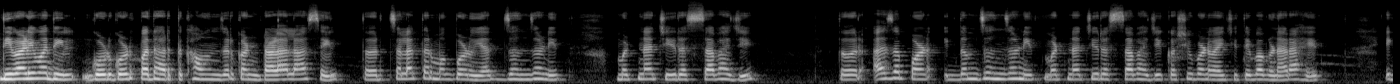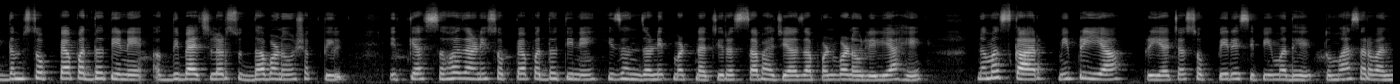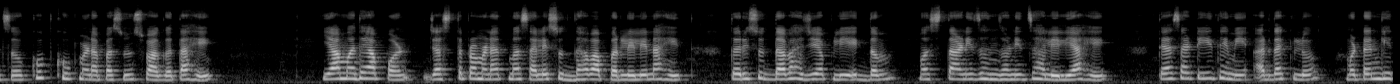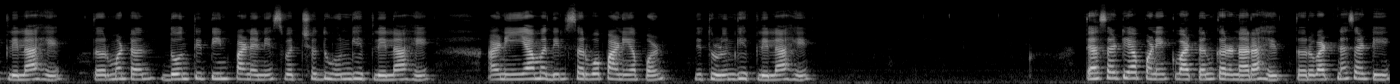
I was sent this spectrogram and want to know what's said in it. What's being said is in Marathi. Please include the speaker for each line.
Speaker 1: दिवाळीमधील गोड गोड पदार्थ खाऊन जर कंटाळा आला असेल तर चला तर मग बनवूयात झणझणीत मटणाची रस्सा भाजी. तर आज आपण एकदम झणझणीत मटणाची रस्सा भाजी कशी बनवायची ते बघणार आहेत. एकदम सोप्या पद्धतीने अगदी बॅचलरसुद्धा बनवू शकतील. इतक्या सहज आणि सोप्या पद्धतीने ही झणझणीत मटणाची रस्सा भाजी आज आपण बनवलेली आहे. नमस्कार मी प्रिया. प्रियाच्या सोपी रेसिपीमध्ये तुम्हा सर्वांचं खूप खूप मनापासून स्वागत आहे. यामध्ये आपण जास्त प्रमाणात मसालेसुद्धा वापरलेले नाहीत तरीसुद्धा भाजी आपली एकदम मस्त आणि झणझणीत झालेली आहे. त्यासाठी इथे मी अर्धा किलो मटण घेतलेलं आहे. तर मटण दोन ते तीन पाण्याने स्वच्छ धुवून घेतलेलं आहे आणि यामधील सर्व पाणी आपण निथळून घेतलेलं आहे. त्यासाठी आपण एक वाटण करणार आहेत. तर वाटण्यासाठी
